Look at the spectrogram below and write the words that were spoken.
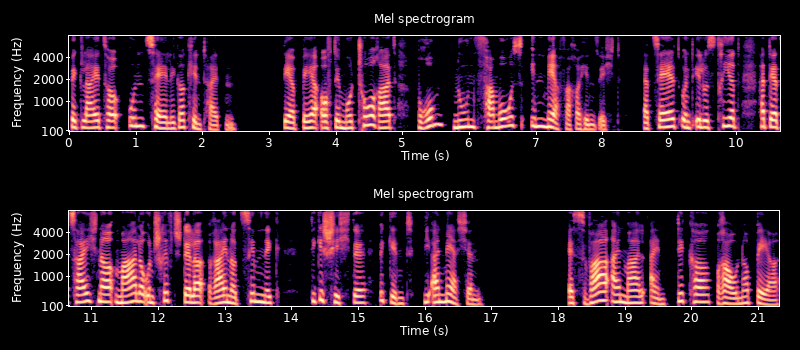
Begleiter unzähliger Kindheiten. Der Bär auf dem Motorrad brummt nun famos in mehrfacher Hinsicht. Erzählt und illustriert hat der Zeichner, Maler und Schriftsteller Rainer Zimnick. Die Geschichte beginnt wie ein Märchen. Es war einmal ein dicker, brauner Bär.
